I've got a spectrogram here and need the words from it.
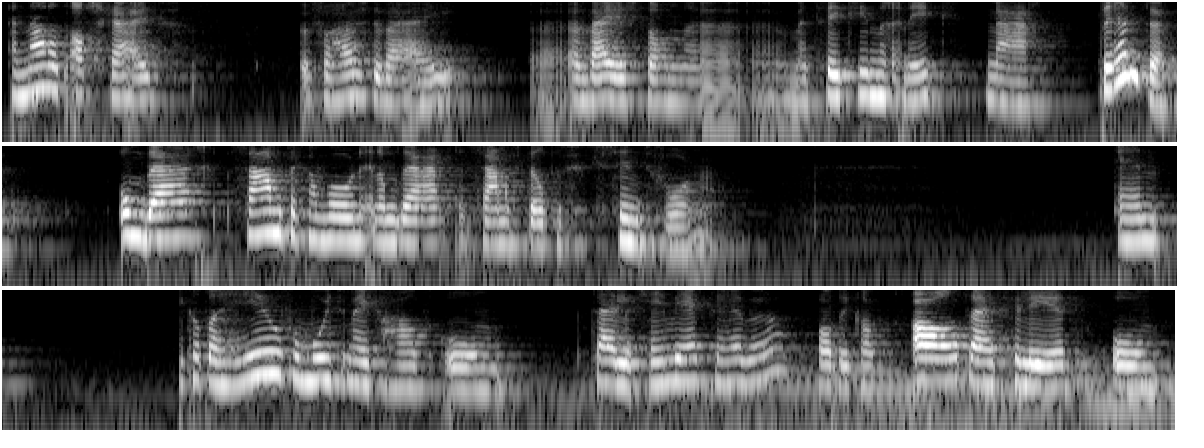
En na dat afscheid verhuisden wij, uh, en wij is dan uh, mijn twee kinderen en ik, naar Drenthe. Om daar samen te gaan wonen en om daar een samengesteld gezin te vormen. En ik had er heel veel moeite mee gehad om tijdelijk geen werk te hebben. Want ik had altijd geleerd om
